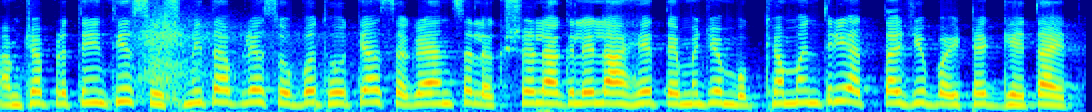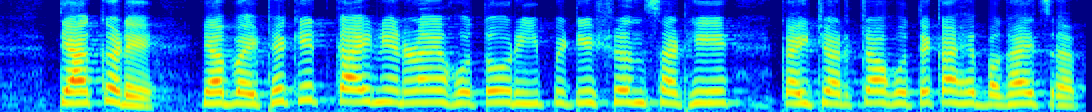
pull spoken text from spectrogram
आमच्या प्रतिनिधी सुस्मिता आपल्यासोबत होत्या. सगळ्यांचं लक्ष लागलेलं आहे. ते म्हणजे मुख्यमंत्री आत्ता जी बैठक घेत आहेत त्याकडे या बैठकीत काय निर्णय होतो? रिपिटिशनसाठी काही चर्चा होते का? हे बघायचं.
